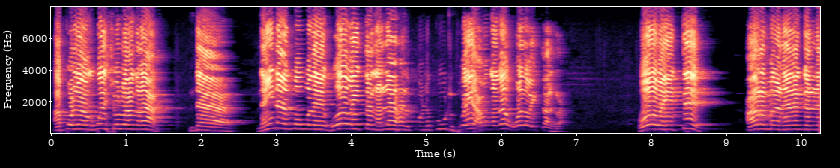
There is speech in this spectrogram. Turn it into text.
அப்பொழுது அவங்க போய் சொல்லுவாங்களா இந்த நைனார் முகமதை ஓத வைத்தால் நல்லாக இருக்கும் என்று கூட்டு போய் அவங்க தான் ஓத வைத்தார்களாம். ஓத வைத்து ஆரம்ப நேரங்கள்ல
